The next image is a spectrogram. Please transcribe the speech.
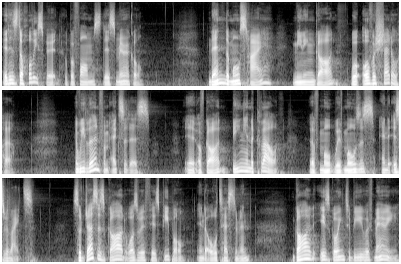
it is the Holy Spirit who performs this miracle. Then the Most High, meaning God, will overshadow her. And we learn from Exodus eh, of God being in the cloud of Mo- with Moses and the Israelites. So, just as God was with his people in the Old Testament, God is going to be with Mary.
